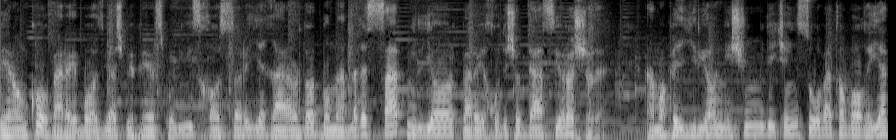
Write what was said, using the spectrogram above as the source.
برانکو برای بازگشت به پرسپولیس خواستار یه قرارداد با مبلغ 100 میلیارد برای خودش و دستیاراش شده. اما پیگیری ها نشون میده که این صحبت ها واقعیت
